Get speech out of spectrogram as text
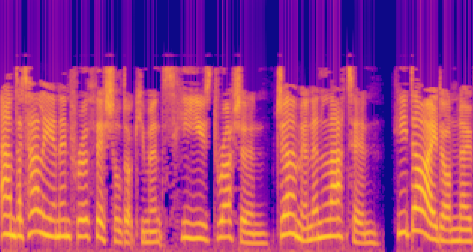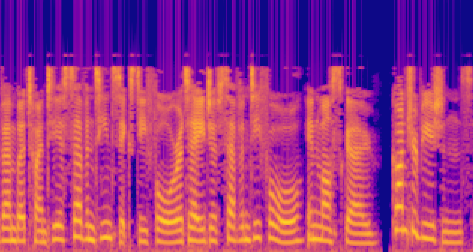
and Italian and for official documents he used Russian, German and Latin. He died on November 20, 1764 at age of 74, in Moscow. Contributions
